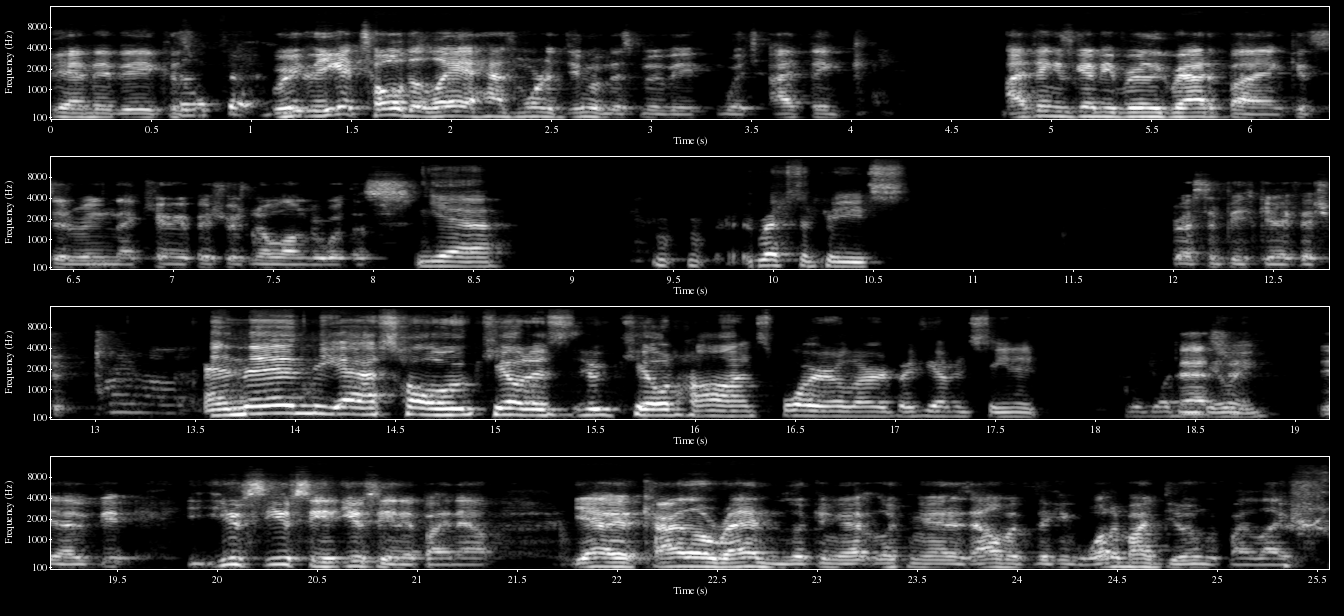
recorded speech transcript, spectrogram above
Yeah, maybe because we, we get told that Leia has more to do in this movie, which I think I think is going to be really gratifying considering that Carrie Fisher is no longer with us. Yeah. R- r- Rest in peace. Rest in peace, Carrie Fisher. And then the asshole who killed his who killed Han. Spoiler alert! But if you haven't seen it, what are you Bastard. doing? Yeah, you, you've you've seen you've seen it by now. Yeah, Kylo Ren looking at looking at his helmet, thinking, "What am I doing with my life?"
